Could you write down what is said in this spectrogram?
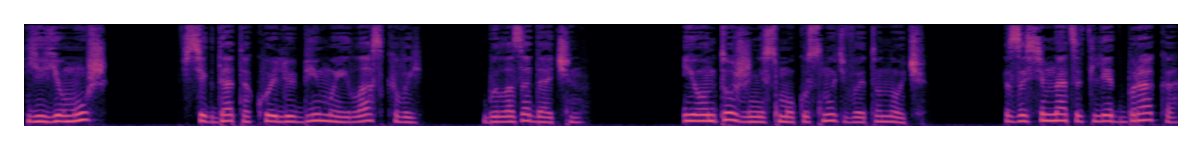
Ее муж, всегда такой любимый и ласковый, был озадачен. И он тоже не смог уснуть в эту ночь. За 17 лет брака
